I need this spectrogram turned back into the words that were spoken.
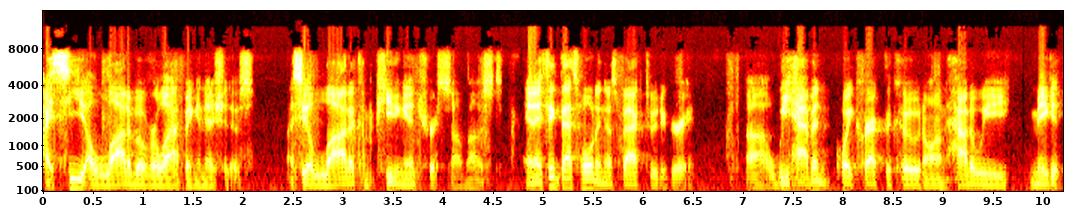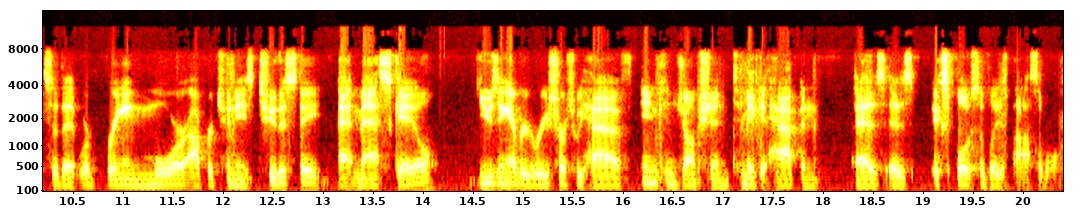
I see a lot of overlapping initiatives. I see a lot of competing interests almost. And I think that's holding us back to a degree. Uh, we haven't quite cracked the code on how do we make it so that we're bringing more opportunities to the state at mass scale using every resource we have in conjunction to make it happen as as explosively as possible.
